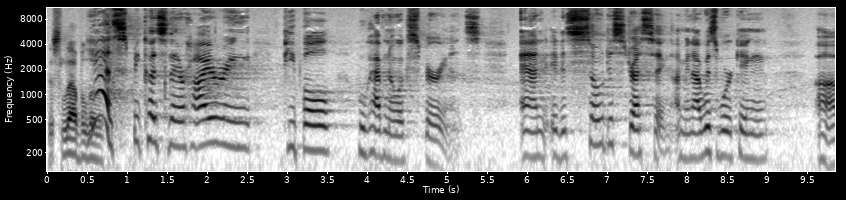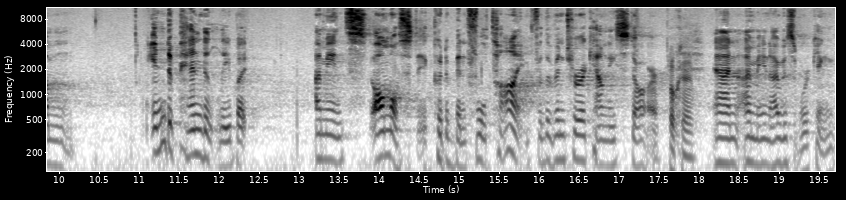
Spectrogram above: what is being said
this level of Yes, because they're hiring people who have no experience. And it is so distressing. I mean, I was working um, independently, but I mean, almost it could have been full time for the Ventura County Star. Okay. And I mean, I was working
